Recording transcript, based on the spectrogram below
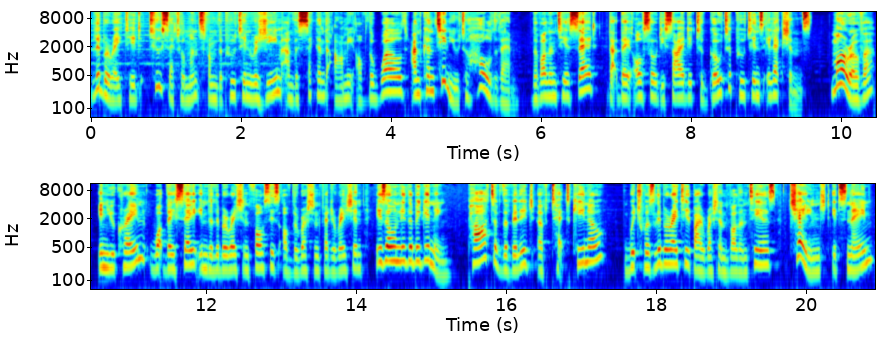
liberated two settlements from the Putin regime and the Second Army of the World and continue to hold them. The volunteers said that they also decided to go to Putin's elections. Moreover, in Ukraine, what they say in the liberation forces of the Russian Federation is only the beginning. Part of the village of Tetkino, which was liberated by Russian volunteers, changed its name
